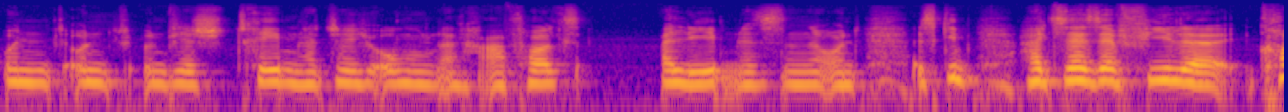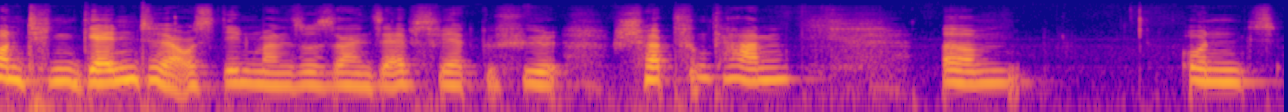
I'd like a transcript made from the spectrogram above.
Und, und, und wir streben natürlich um nach Erfolgserlebnissen. Und es gibt halt sehr, sehr viele Kontingente, aus denen man so sein Selbstwertgefühl schöpfen kann. Ähm, und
